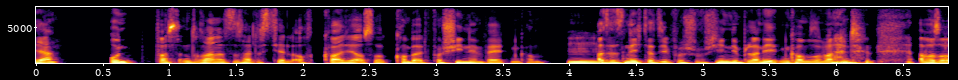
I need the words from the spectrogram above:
Ja. Und was interessant ist, ist halt, dass die halt auch quasi aus so komplett verschiedenen Welten kommen. Mhm. Also es ist nicht, dass die von verschiedenen Planeten kommen, sondern halt aber so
